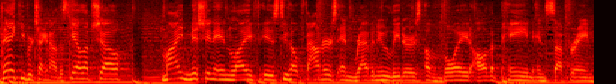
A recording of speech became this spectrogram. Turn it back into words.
Thank you for checking out the Scale Up Show. My mission in life is to help founders and revenue leaders avoid all the pain and suffering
